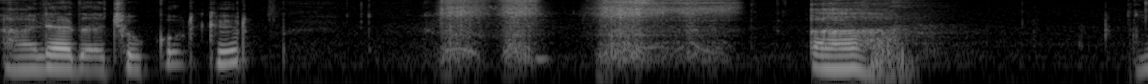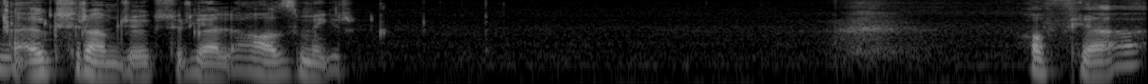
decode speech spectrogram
Hala daha çok korkuyorum. Ah. Ya öksür amca öksür gel ağzıma gir. Of ya.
